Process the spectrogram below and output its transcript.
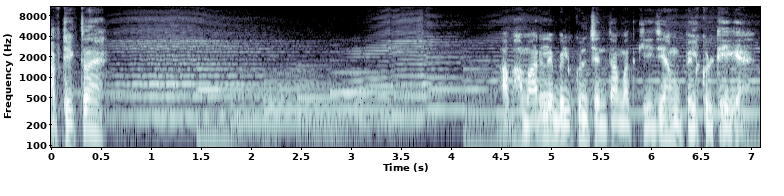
आप ठीक तो हैं? आप हमारे लिए बिल्कुल चिंता मत कीजिए, हम बिल्कुल ठीक हैं।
